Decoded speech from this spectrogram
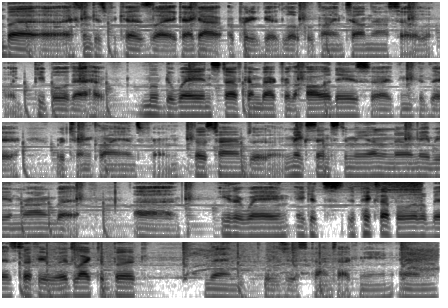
But uh, I think it's because like I got a pretty good local clientele now, so like people that have moved away and stuff come back for the holidays. So I think that they're return clients from those times. Uh, it makes sense to me. I don't know, maybe I'm wrong, but uh, either way, it gets it picks up a little bit. So if you would like to book, then please just contact me and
